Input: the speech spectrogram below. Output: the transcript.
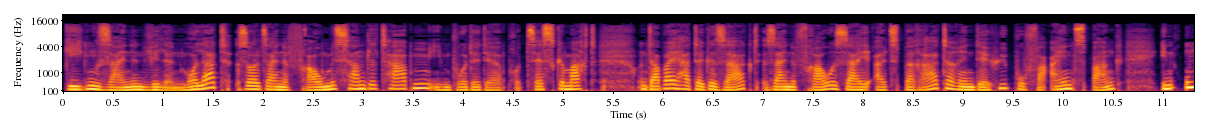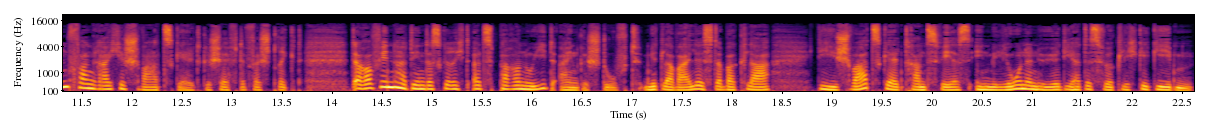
gegen seinen Willen. Mollert soll seine Frau misshandelt haben. Ihm wurde der Prozess gemacht. Und dabei hat er gesagt, seine Frau sei als Beraterin der Hypo-Vereinsbank in umfangreiche Schwarzgeldgeschäfte verstrickt. Daraufhin hat ihn das Gericht als paranoid eingestuft. Mittlerweile ist aber klar, die Schwarzgeldtransfers in Millionenhöhe, die hat es wirklich gegeben.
